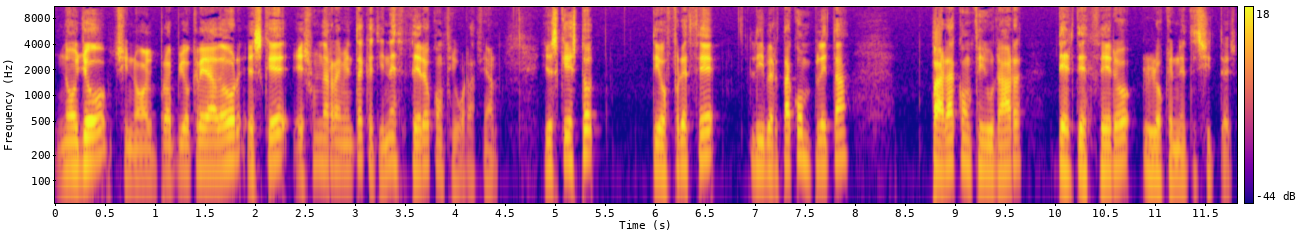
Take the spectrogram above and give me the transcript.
no yo, sino el propio creador, es que es una herramienta que tiene cero configuración. Y es que esto te ofrece libertad completa para configurar desde cero lo que necesites.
